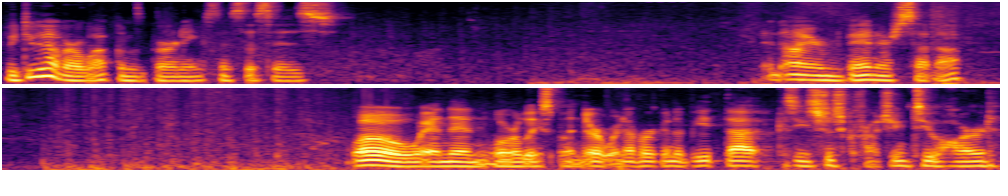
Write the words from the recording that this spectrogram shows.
We do have our weapons burning since this is an Iron Banner setup. Whoa, and then Loreley Splendor, we're never going to beat that because he's just crouching too hard.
